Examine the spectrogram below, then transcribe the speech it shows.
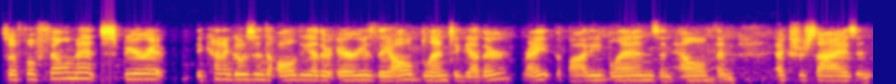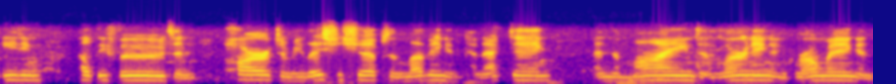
So, fulfillment, spirit, it kind of goes into all the other areas. They all blend together, right? The body blends and health and exercise and eating healthy foods and heart and relationships and loving and connecting and the mind and learning and growing and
